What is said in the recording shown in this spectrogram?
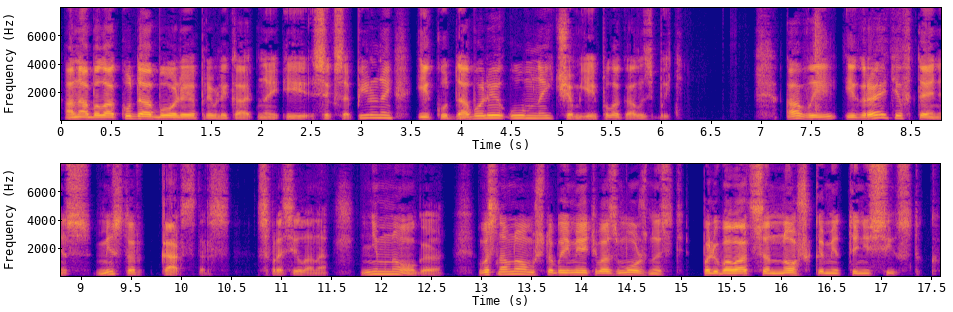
Она была куда более привлекательной и сексапильной, и куда более умной, чем ей полагалось быть. — А вы играете в теннис, мистер Карстерс? — спросила она. — Немного. В основном, чтобы иметь возможность полюбоваться ножками теннисисток.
